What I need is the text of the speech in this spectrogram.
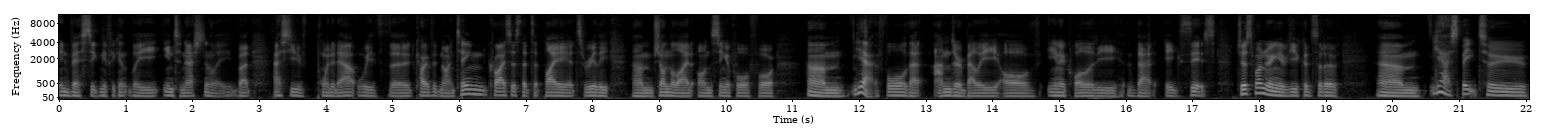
invests significantly internationally, but as you've pointed out with the COVID nineteen crisis that's at play, it's really um, shone the light on Singapore for um, yeah, for that underbelly of inequality that exists. Just wondering if you could sort of, um, yeah, speak to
